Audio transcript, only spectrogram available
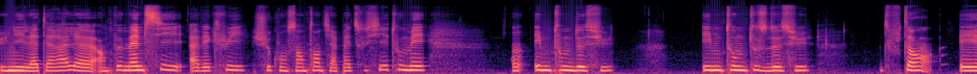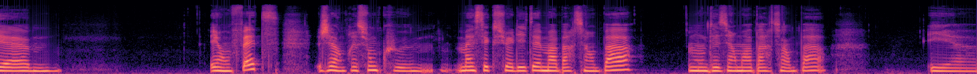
unilatéral, euh, un peu, même si avec lui, je suis consentante, il n'y a pas de souci et tout, mais il me tombe dessus. Il me tombe tous dessus, tout le temps. Et. Et en fait, j'ai l'impression que ma sexualité m'appartient pas, mon désir m'appartient pas. Et, euh,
